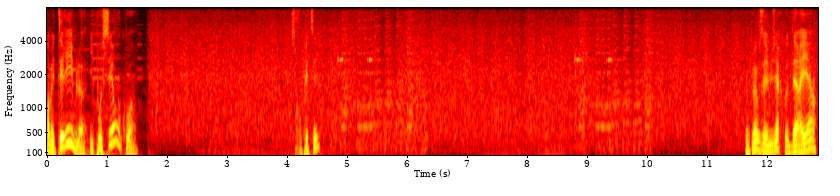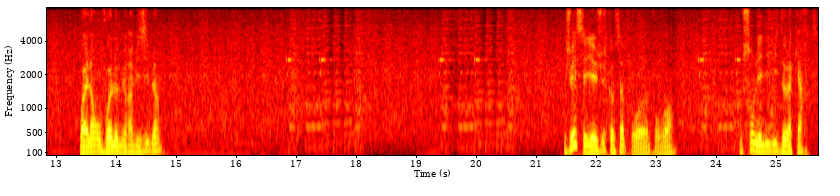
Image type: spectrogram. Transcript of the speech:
Oh mais terrible. Hypocéan quoi. C'est trop pété Donc là vous allez me dire que derrière Ouais là on voit le mur invisible hein. Je vais essayer juste comme ça pour, euh, pour voir Où sont les limites de la carte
